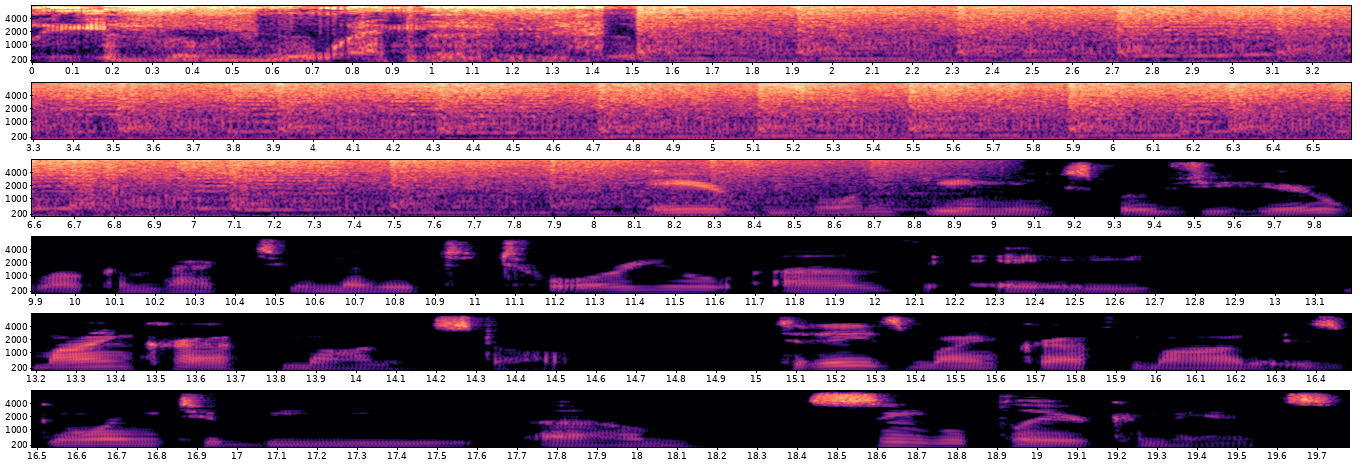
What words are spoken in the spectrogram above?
Lethal weapon. Hey everyone, Gaming Exposure here. Welcome back to another tutorial of a Minecraft mod install. Today's Minecraft mod is going to be um, single player commands.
